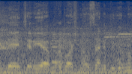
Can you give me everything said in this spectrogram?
എന്റെ ചെറിയ പ്രഭാഷണം അവസാനിപ്പിക്കുന്നു.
